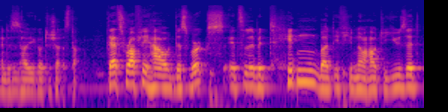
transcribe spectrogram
And this is how you go to Shutterstock. That's roughly how this works. It's a little bit hidden, but if you know how to use it,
